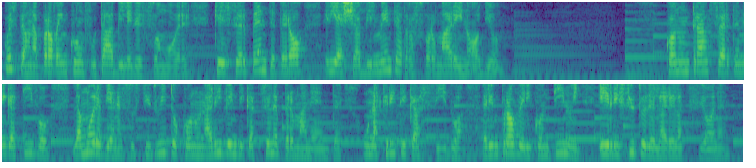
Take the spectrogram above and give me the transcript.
Questa è una prova inconfutabile del suo amore, che il serpente però riesce abilmente a trasformare in odio. Con un transfert negativo, l'amore viene sostituito con una rivendicazione permanente, una critica assidua, rimproveri continui e il rifiuto della relazione.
